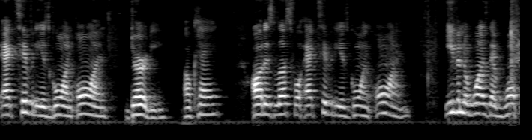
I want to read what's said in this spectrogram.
activity is going on dirty, okay? All this lustful activity is going on. Even the ones that won't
